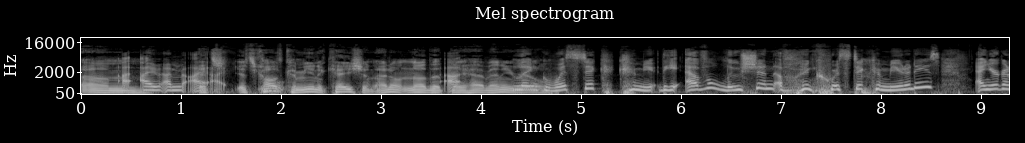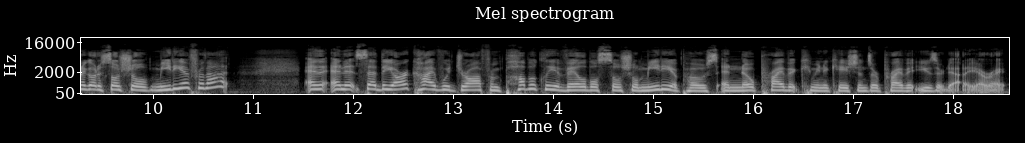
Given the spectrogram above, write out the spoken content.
Um, I- I'm- I- it's, it's called communication. I don't know that they have any real. linguistic commu- the evolution of linguistic communities and you're going to go to social media for that and, and it said the archive would draw from publicly available social media posts and no private communications or private user data. Yeah, right.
